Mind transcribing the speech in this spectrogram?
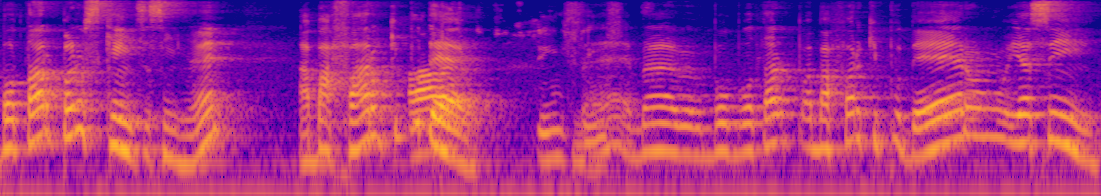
botaram panos quentes, assim, né? Abafaram o que puderam. Ah, sim, sim, né? sim. Botaram, abafaram o que puderam e assim.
